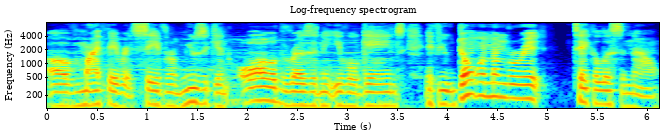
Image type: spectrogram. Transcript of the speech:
of my favorite Save Room music in all of the Resident Evil games. If you don't remember it, take a listen now.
